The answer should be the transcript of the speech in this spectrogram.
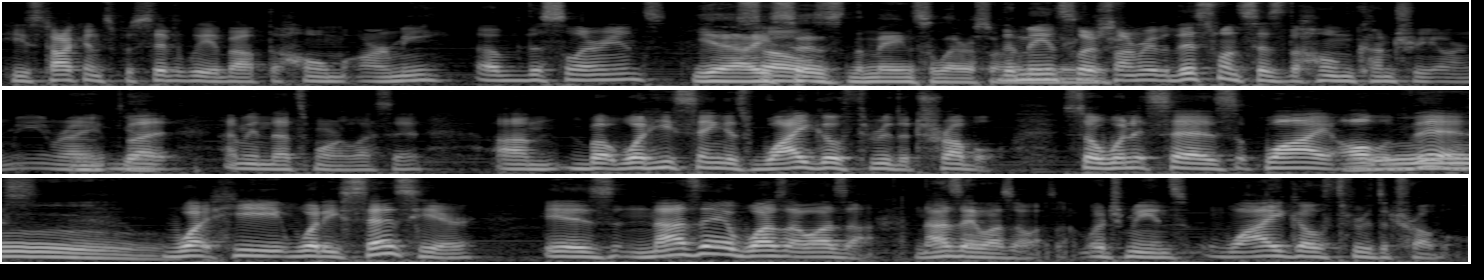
he's talking specifically about the home army of the Solarians, yeah. he says the main Solaris army. the main Solaris army, but this one says the home country army, right? Mm, yeah. But I mean that's more or less it. Um, but what he's saying is why go through the trouble? So when it says why all of this, what he what he says here is naze waza waza, naze waza waza, which means why go through the trouble,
